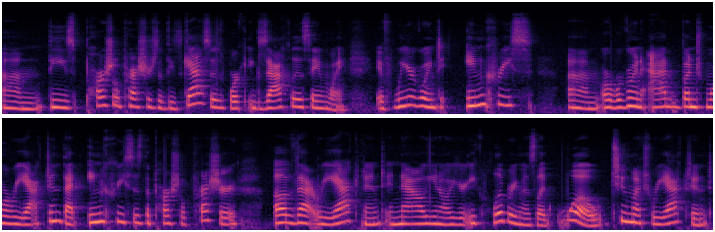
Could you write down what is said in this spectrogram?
um, these partial pressures of these gases work exactly the same way. If we are going to increase um, or we're going to add a bunch more reactant, that increases the partial pressure of that reactant and now you know your equilibrium is like whoa too much reactant.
